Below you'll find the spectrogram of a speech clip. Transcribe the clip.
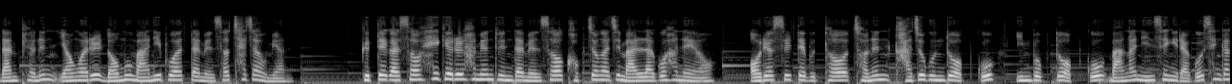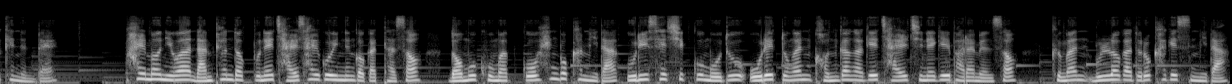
남편은 영화를 너무 많이 보았다면서 찾아오면 그때 가서 해결을 하면 된다면서 걱정하지 말라고 하네요. 어렸을 때부터 저는 가족 운도 없고 인복도 없고 망한 인생이라고 생각했는데 할머니와 남편 덕분에 잘 살고 있는 것 같아서 너무 고맙고 행복합니다. 우리 세 식구 모두 오랫동안 건강하게 잘 지내길 바라면서 그만 물러가도록 하겠습니다.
